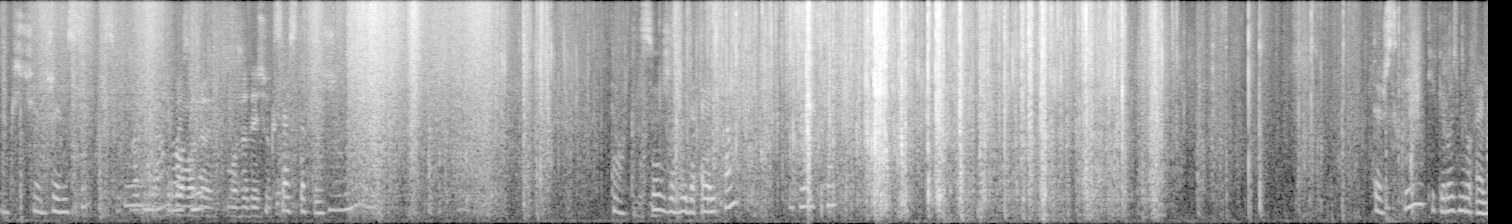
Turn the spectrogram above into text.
Так, ще джинси. Хіба може, може десь тут? Це також. Так, це вже буде Елька. Джинси. Теж скін, тільки розміру L.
